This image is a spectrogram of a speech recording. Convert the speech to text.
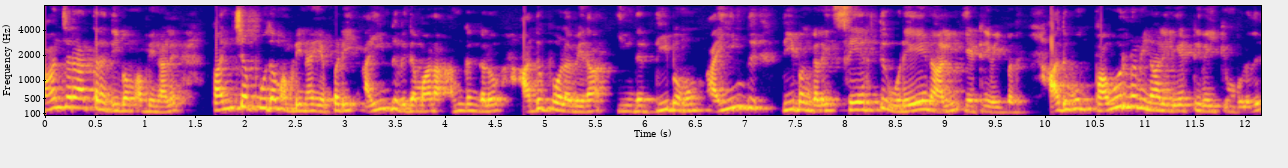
பாஞ்சராத்திர தீபம் அப்படின்னாலே பஞ்சபூதம் அப்படின்னா எப்படி? ஐந்து விதமான அங்கங்கள் அது போலவே தான் இந்த தீபமும் ஐந்து தீபங்களை சேர்த்து ஒரே நாளில் ஏற்றி வைப்பது. அதுவும் பௌர்ணமி நாளில் ஏற்றி வைக்கும் பொழுது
